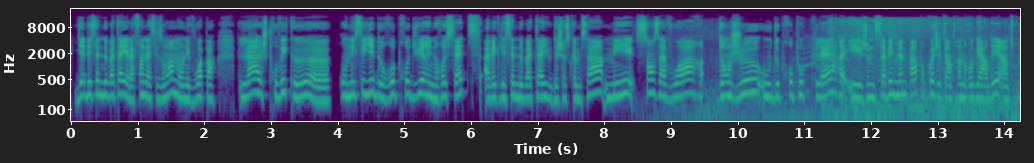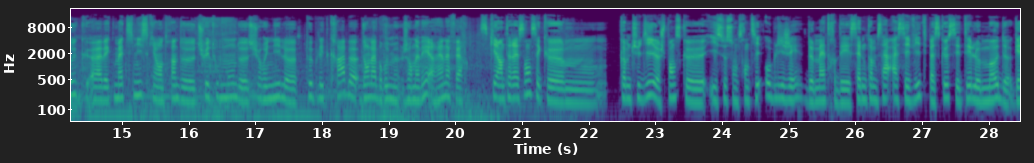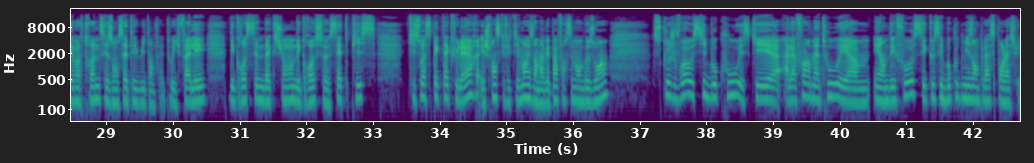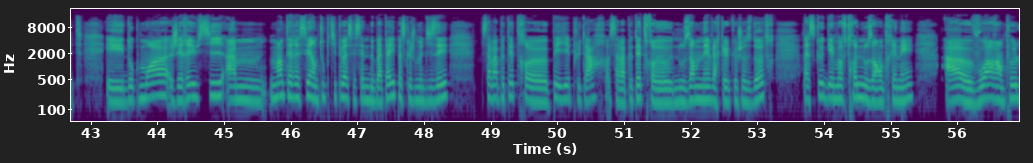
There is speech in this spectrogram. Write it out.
Il y a des scènes de bataille à la fin de la saison 1, mais on les voit pas. Là, je trouvais que euh, on essayait de reproduire une recette avec les scènes de bataille ou des choses comme ça, mais sans avoir d'enjeu ou de propos clairs. Et je ne savais même pas pourquoi j'étais en train de regarder un truc euh, avec Matt Smith qui est en train de tuer tout le monde sur une île euh, peuplée de crabes dans la brume. J'en avais rien à faire. Ce qui est intéressant, c'est que, hum, comme tu dis, je pense qu'ils se sont sentis obligés de mettre des scènes comme ça assez vite parce que c'était le mode Game of Thrones saison 7 et 8, en fait, où il fallait des grosses scènes d'action, des grosses set pieces qui soient spectaculaires. Et je pense qu'effectivement, ils n'en avaient pas forcément besoin. Ce que je vois aussi beaucoup, et ce qui est à la fois un atout et un, défaut, c'est que c'est beaucoup de mise en place pour la suite. Et donc moi, j'ai réussi à m'intéresser un tout petit peu à ces scènes de bataille parce que je me disais, ça va peut-être euh, payer plus tard, ça va peut-être euh, nous emmener vers quelque chose d'autre, parce que Game of Thrones nous a entraînés à euh, voir un peu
